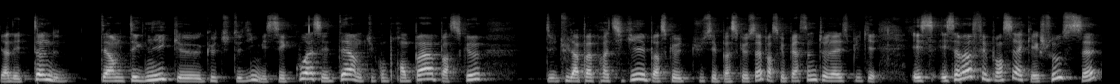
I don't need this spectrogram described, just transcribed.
il y a des tonnes de termes techniques que, que tu te dis mais c'est quoi ces termes? Tu comprends pas parce que tu l'as pas pratiqué, parce que tu sais pas ce que c'est, parce que personne te l'a expliqué. Et, et ça m'a fait penser à quelque chose, c'est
